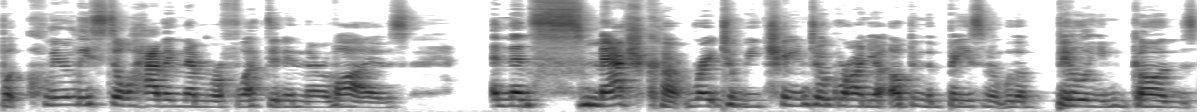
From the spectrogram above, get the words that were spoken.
but clearly still having them reflected in their lives. And then smash cut right to we chained Grania up in the basement with a billion guns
